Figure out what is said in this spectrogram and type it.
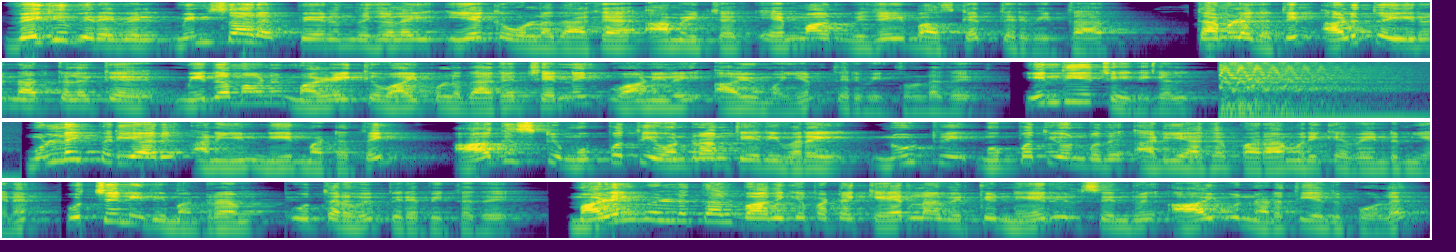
வெகு விரைவில் மின்சார பேருந்துகளை இயக்க உள்ளதாக அமைச்சர் எம் ஆர் விஜயபாஸ்கர் தெரிவித்தார். தமிழகத்தில் அடுத்த இரு நாட்களுக்கு மிதமான மழைக்கு வாய்ப்புள்ளதாக சென்னை வானிலை ஆய்வு மையம் தெரிவித்துள்ளது. இந்திய செய்திகள். முல்லைப்பெரியாறு அணையின் நீர்மட்டத்தை ஆகஸ்ட் முப்பத்தி ஒன்றாம் தேதி வரை நூற்றி முப்பத்தி ஒன்பது அடியாக பராமரிக்க வேண்டும் என உச்சநீதிமன்றம் உத்தரவு பிறப்பித்தது. மழை வெள்ளத்தால் பாதிக்கப்பட்ட கேரளாவிற்கு நேரில் சென்று ஆய்வு நடத்தியது போல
